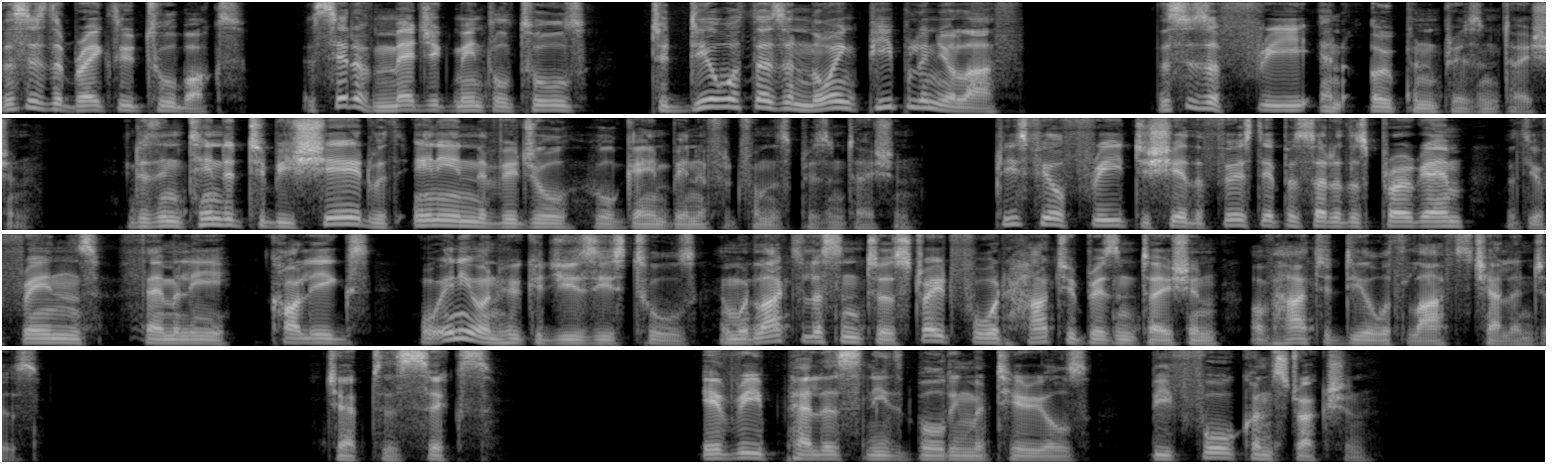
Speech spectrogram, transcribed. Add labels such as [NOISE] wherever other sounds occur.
This is the Breakthrough Toolbox, a set of magic mental tools to deal with those annoying people in your life. This is a free and open presentation. It is intended to be shared with any individual who will gain benefit from this presentation. Please feel free to share the first episode of this program with your friends, family, colleagues, or anyone who could use these tools and would like to listen to a straightforward how to presentation of how to deal with life's challenges. Chapter 6 Every palace needs building materials before construction.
